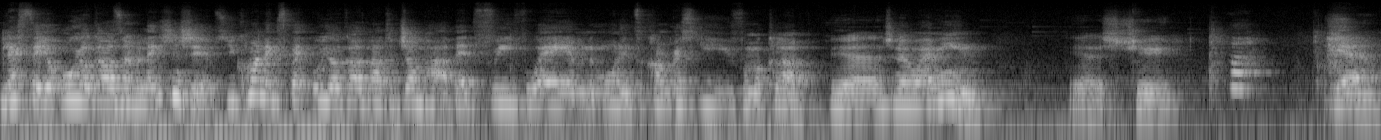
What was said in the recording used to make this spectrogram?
let's say all your girls are in relationships. You can't expect all your girls now to jump out of bed 3, 4 a.m. in the morning to come rescue you from a club. Yeah. Do you know what I mean? Yeah, it's true. Ah. Yeah,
